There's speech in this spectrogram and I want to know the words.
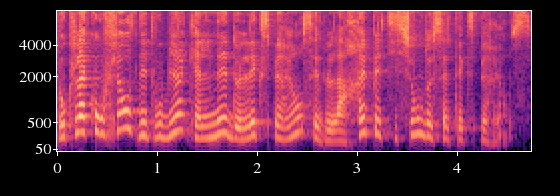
Donc la confiance, dites-vous bien qu'elle naît de l'expérience et de la répétition de cette expérience.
